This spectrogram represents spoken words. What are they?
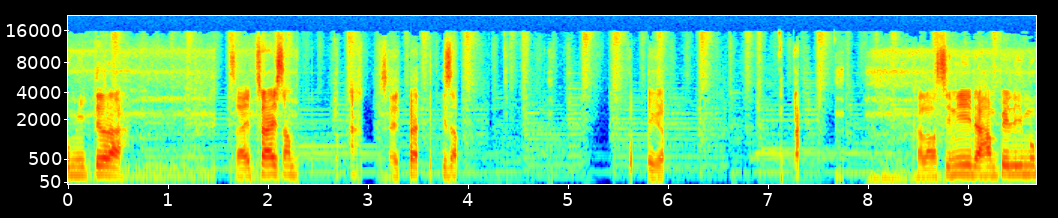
meter lah. Saya try sampai saya try sampai Kalau sini dah hampir 50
